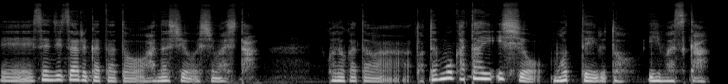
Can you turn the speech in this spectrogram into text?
えー、先日ある方とお話をしました。この方はとても固い意志を持っていると言いますか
